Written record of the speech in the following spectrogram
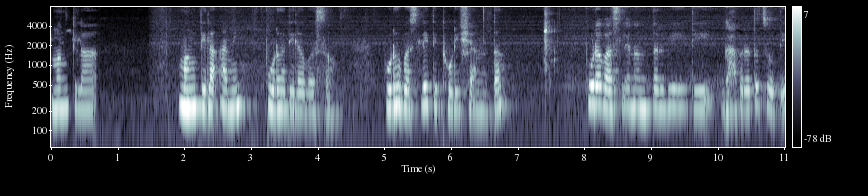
मग तिला मग तिला आम्ही पुढं दिलं बस. पुढं बसली ती थोडी शांत. पुढं बसल्यानंतर बी ती घाबरतच होती.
